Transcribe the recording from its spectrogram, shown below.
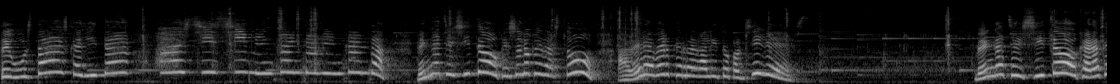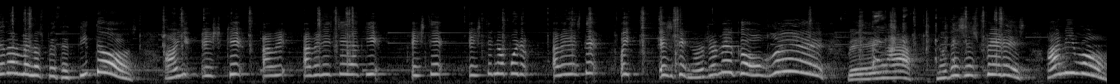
¿Te gusta, Escallita? ¡Ay, sí, sí! ¡Me encanta, me encanta! Venga, Chaisito, que solo quedas tú. A ver, a ver qué regalito consigues. Venga, Chaisito, que ahora quedan menos pececitos. Ay, es que, a ver, a ver este de aquí. Este, este no puedo. A ver, este. ¡Ay! Es que no se me coge. Venga, no desesperes. ¡Ánimo!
